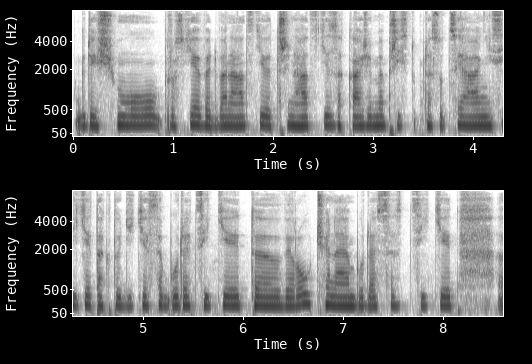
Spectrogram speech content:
Když mu prostě ve 12, ve 13 zakážeme přístup na sociální sítě, tak to dítě se bude cítit eh, vyloučené, bude se cítit, eh,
